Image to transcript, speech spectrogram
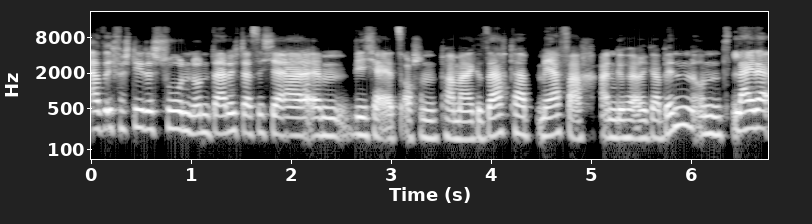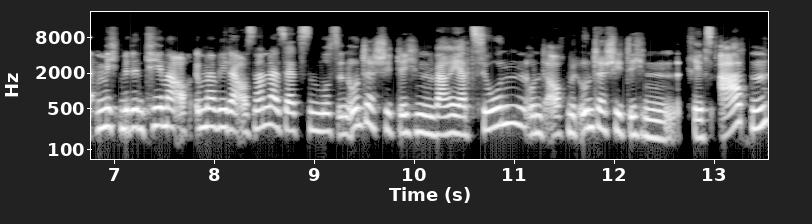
Also ich verstehe das schon und dadurch, dass ich ja, ähm, wie ich ja jetzt auch schon ein paar Mal gesagt habe, mehrfach Angehöriger bin und leider mich mit dem Thema auch immer wieder auseinandersetzen muss in unterschiedlichen Variationen und auch mit unterschiedlichen Krebsarten,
